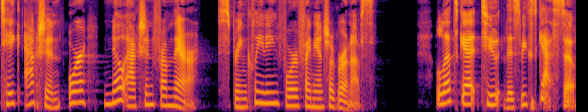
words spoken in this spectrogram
take action or no action from there. Spring cleaning for financial grown-ups. Let's get to this week's guest. So,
